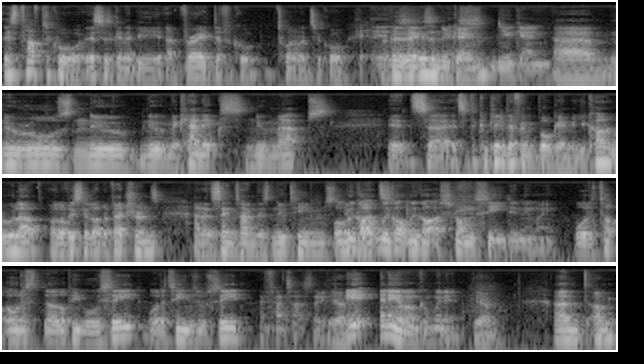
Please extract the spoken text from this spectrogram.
It's tough to call. This is going to be a very difficult tournament to call It because it is a new game. New game. um, new rules, new new mechanics, new maps. It's uh, it's a completely different ball game. You can't rule out well, obviously a lot of veterans, and at the same time there's new teams. Well, new we got we got we got a strong seed anyway. All the top, all the, all the people who seed, all the teams who seed, fantastic. Yeah. I- any of them can win it. yeah, and I'm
